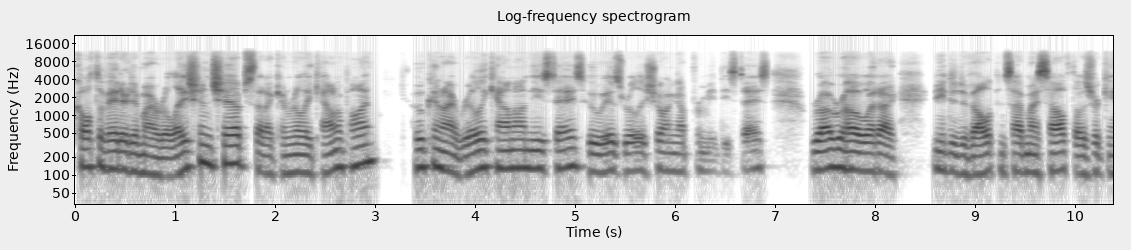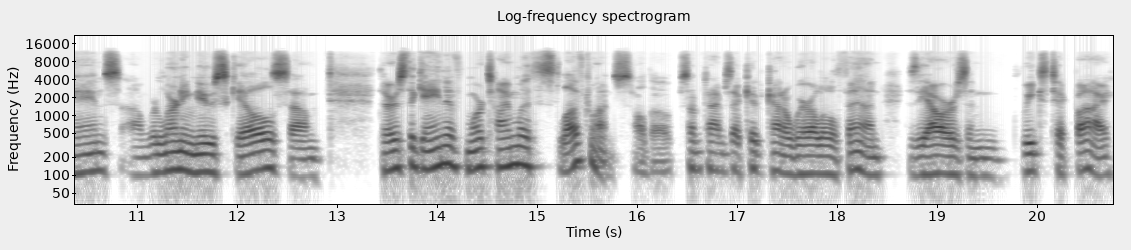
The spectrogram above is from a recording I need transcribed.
cultivated in my relationships that I can really count upon. Who can I really count on these days? Who is really showing up for me these days? Ruh-roh, what I need to develop inside myself, those are gains. Um, we're learning new skills. Um, there's the gain of more time with loved ones, although sometimes that could kind of wear a little thin as the hours and weeks tick by,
